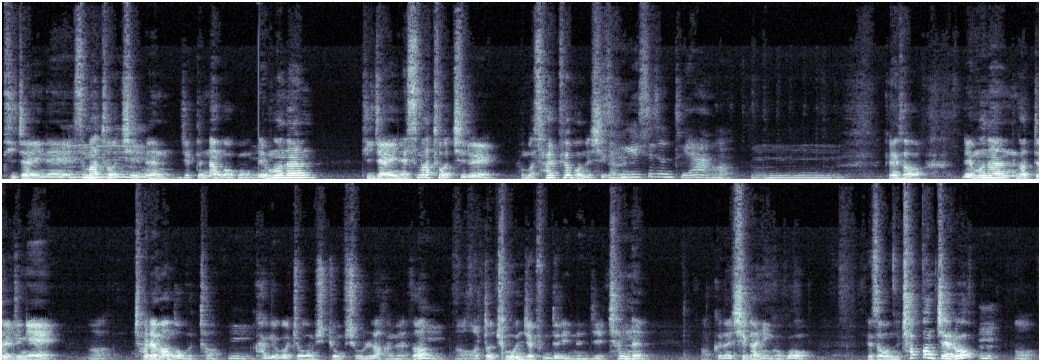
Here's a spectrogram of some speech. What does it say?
디자인의 음. 스마트워치는 이제 끝난 거고 네모난 디자인의 스마트워치를 한번 살펴보는 시간을 그게 시즌 2야? 어, 음. 그래서 네모난 것들 중에 어, 저렴한 것부터 음. 가격을 조금씩 조금씩 올라가면서 음. 어, 떤 좋은 제품들이 있는지 찾는 어, 그런 시간인 거고 그래서 오늘 첫 번째로 음. 어,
